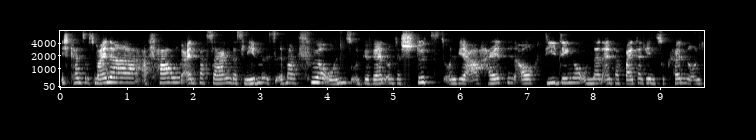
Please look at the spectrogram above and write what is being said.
ich kann es aus meiner Erfahrung einfach sagen, das Leben ist immer für uns und wir werden unterstützt und wir erhalten auch die Dinge, um dann einfach weitergehen zu können. Und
